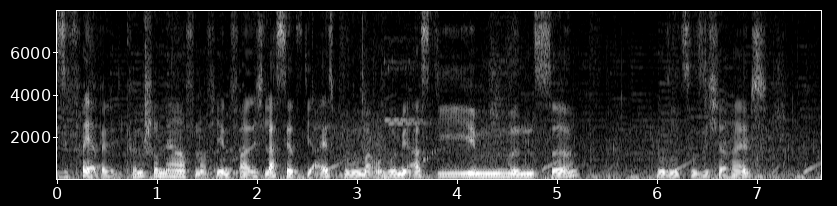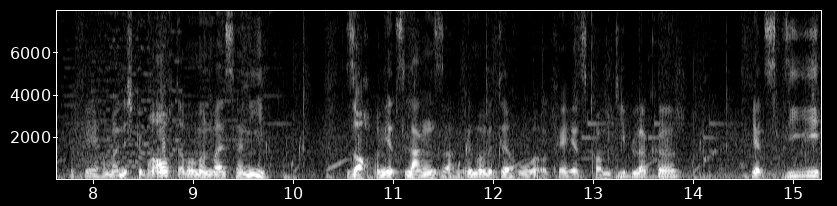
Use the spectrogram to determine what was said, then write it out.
Diese Feuerbälle, die können schon nerven, auf jeden Fall. Ich lasse jetzt die Eisblume mal und hole mir erst die Münze. Nur so zur Sicherheit. Okay, haben wir nicht gebraucht, aber man weiß ja nie. So, und jetzt langsam. Immer mit der Ruhe. Okay, jetzt kommen die Blöcke. Jetzt die...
